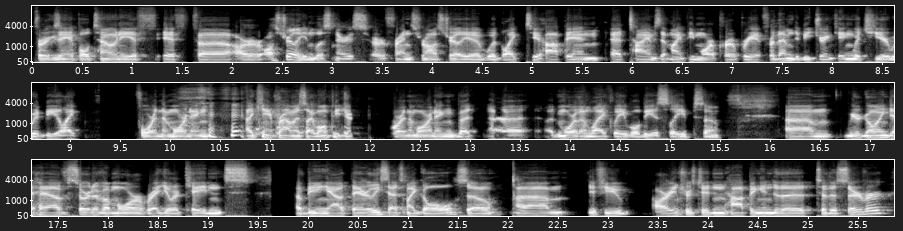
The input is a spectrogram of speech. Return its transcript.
For example, Tony, if if uh, our Australian listeners or friends from Australia would like to hop in at times that might be more appropriate for them to be drinking, which here would be like four in the morning. I can't promise I won't be drinking four in the morning, but uh, more than likely we'll be asleep. So um, we're going to have sort of a more regular cadence of being out there. At least that's my goal. So um, if you are interested in hopping into the to the server,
